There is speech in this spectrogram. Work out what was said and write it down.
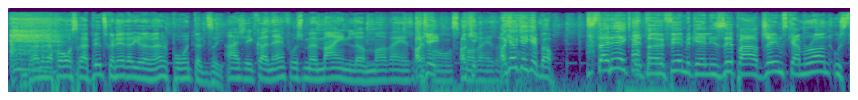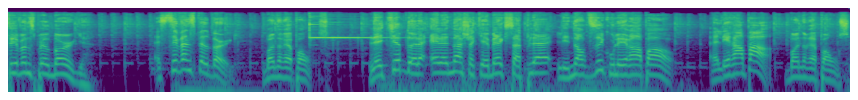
Prends une réponse rapide, tu connais le règlement, pour moi de te le dire. Ah, je les connais. Faut que je me mine, là. Mauvaise réponse. OK, Mauvaise OK, réponse. OK, OK, bon. Titanic est un film réalisé par James Cameron ou Steven Spielberg? Steven Spielberg. Bonne réponse. L'équipe de la LNH à Québec s'appelait les Nordiques ou les Remparts? Euh, les remparts. Bonne réponse.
